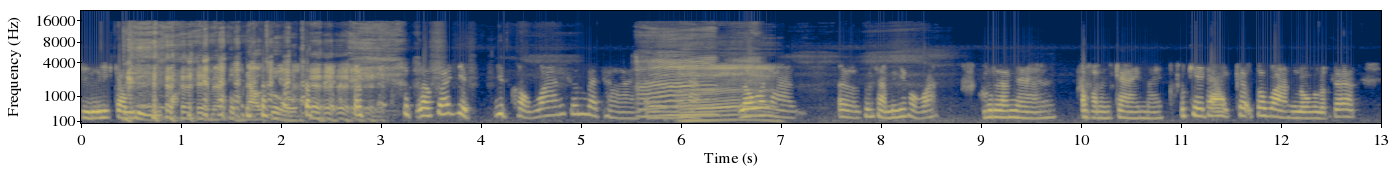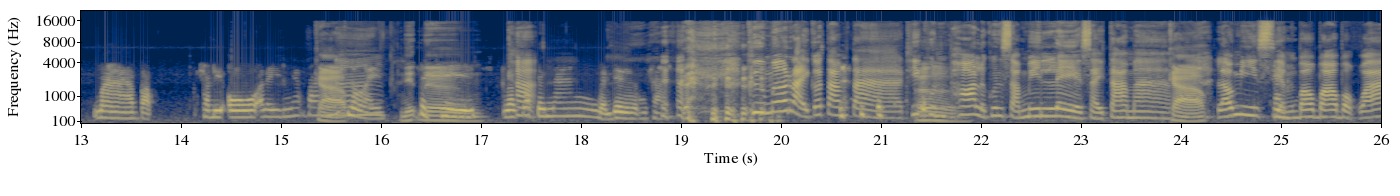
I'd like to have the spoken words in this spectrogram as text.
ซีรีส์เกาหลีค่ะเห็นไหมผมเดาถูกแล้วก็หยิบหยิบของว่างขึ้นมาทานอ่าอะไรอย่างเงี้ยค่ะแล้วเวลาเออคุณสามีจะบอกว่าคุณแล้วนะออกกำลังกายไหมโอเคได้ก็ก็วางลงแล้วก็มาแบบ cardio อะไรอย่างเงี้ยบ้างครับนิดหน่อยนิดสักนึงทีแล้วก็ค่ะไปนั่งเหมือนเดิมค่ะ คือเมื่อไหร่ก็ตามแต่ที่เออคุณพ่อหรือคุณสามีเหล่สายตามาครับแล้วมีเสียงเบาๆบอกว่า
